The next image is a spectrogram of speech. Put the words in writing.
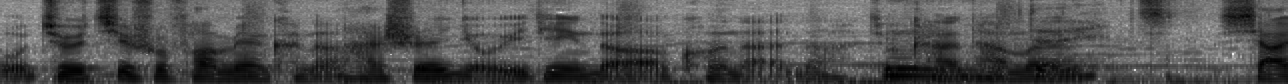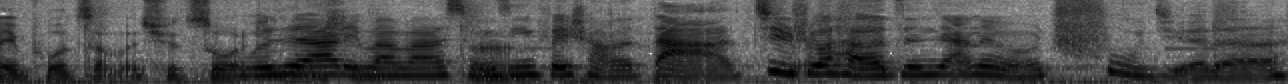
我就技术方面可能还是有一定的困难的，就看嗯他们下一步怎么去做。我觉得阿里巴巴雄心非常的大，据说还要增加那种触觉的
